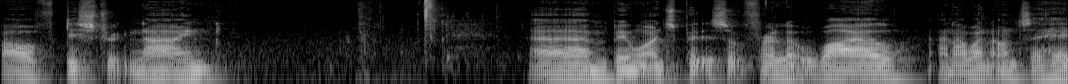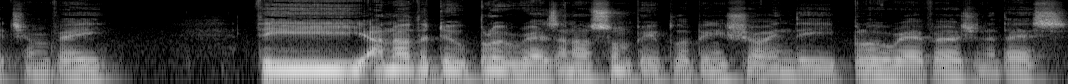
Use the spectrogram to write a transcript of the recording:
of District 9. Um, been wanting to pick this up for a little while, and I went on to HMV. The I know they do Blu-rays. I know some people have been showing the Blu-ray version of this,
